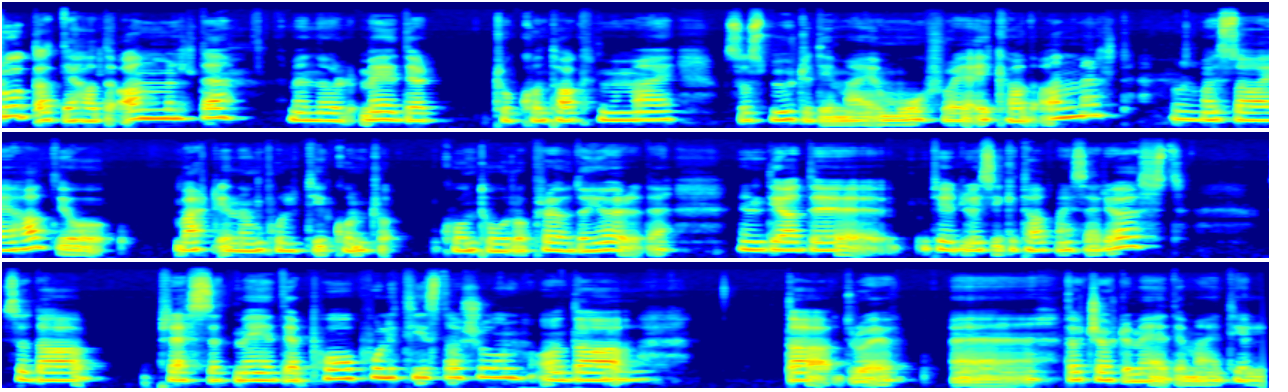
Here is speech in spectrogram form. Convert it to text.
trodde at jeg hadde anmeldt det, men når medier tok kontakt med meg, så spurte de meg om hvorfor jeg ikke hadde anmeldt. Og jeg sa jeg hadde jo vært innom politikontor og prøvd å gjøre det, men de hadde tydeligvis ikke tatt meg seriøst. Så da presset media på politistasjonen, og da, da dro jeg eh, Da kjørte media meg til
